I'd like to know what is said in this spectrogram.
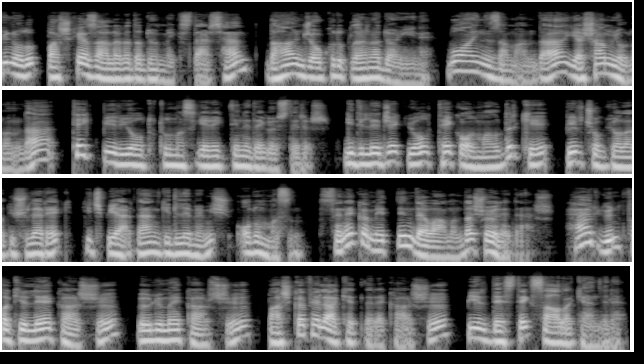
Gün olup başka yazarlara da dönmek istersen daha önce okuduklarına dön yine. Bu aynı zamanda yaşam yolunda tek bir yol tutulması gerektiğini de gösterir. Gidilecek yol tek olmalıdır ki birçok yola düşülerek hiçbir yerden gidilememiş olunmasın. Seneca metnin devamında şöyle der. Her gün fakirliğe karşı, ölüme karşı, başka felaketlere karşı bir destek sağla kendine.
